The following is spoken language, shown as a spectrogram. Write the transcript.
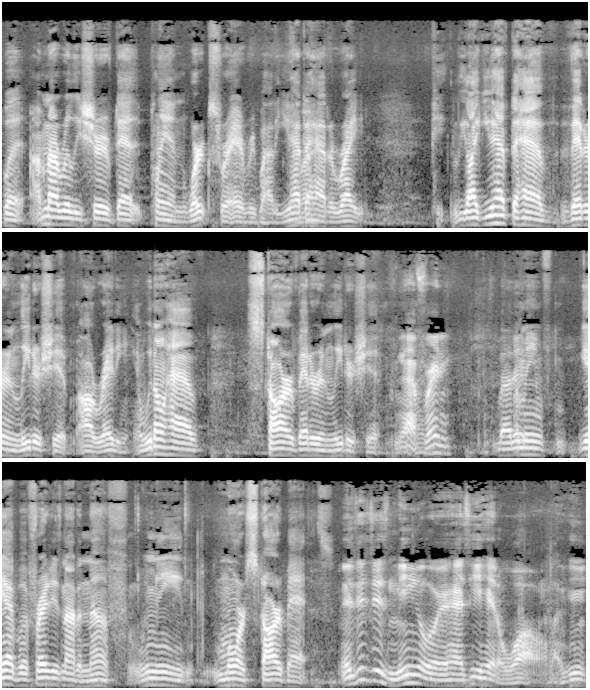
But I'm not really sure if that plan works for everybody. You have to have the right, like you have to have veteran leadership already, and we don't have star veteran leadership. Yeah, got Freddie. That's about I mean, yeah, but Freddie's not enough. We need more star bats. is it just me or has he hit a wall? Like he,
